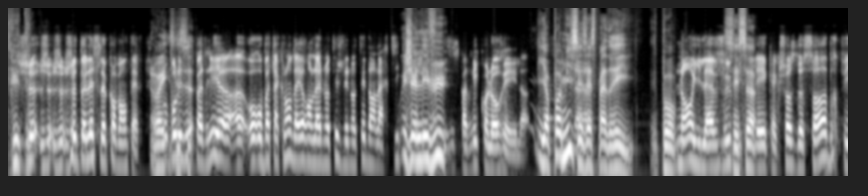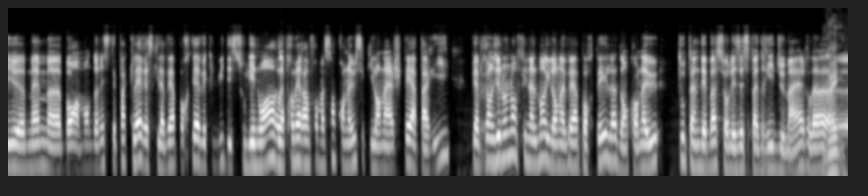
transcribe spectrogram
Tru- Je, je, je, je te laisse le commentaire. Oui, pour les ça. espadrilles, euh, au, au Bataclan, d'ailleurs, on l'a noté, je l'ai noté dans l'article. Oui, je l'ai vu. Les espadrilles colorées, là. Il n'a pas mis ses Euh, espadrilles. Pour... Non, il a vu C'est qu'il ça. fallait quelque chose de sobre, puis euh, même, euh, bon, à un moment donné, c'était pas clair, est-ce qu'il avait apporté avec lui des souliers noirs? La première information qu'on a eue, c'est qu'il en a acheté à Paris. Puis après, on dit non, non, finalement, il en avait apporté, là. Donc, on a eu tout un débat sur les espadrilles du maire, là, Ouais. euh,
